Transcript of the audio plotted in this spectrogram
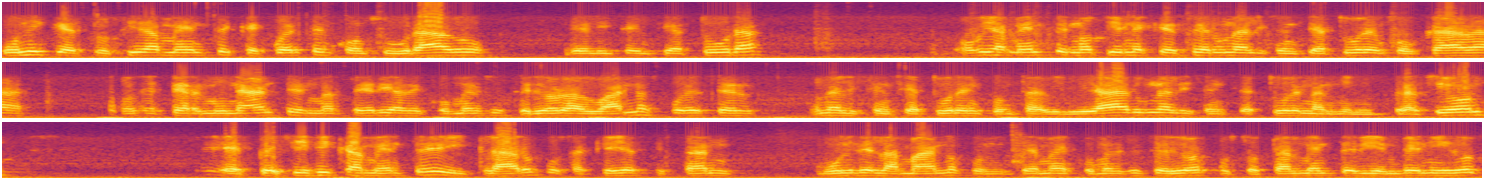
única y exclusivamente que cuenten con su grado de licenciatura. Obviamente no tiene que ser una licenciatura enfocada o determinante en materia de comercio exterior o aduanas, puede ser una licenciatura en contabilidad, una licenciatura en administración, específicamente, y claro, pues aquellas que están muy de la mano con el tema de comercio exterior, pues totalmente bienvenidos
